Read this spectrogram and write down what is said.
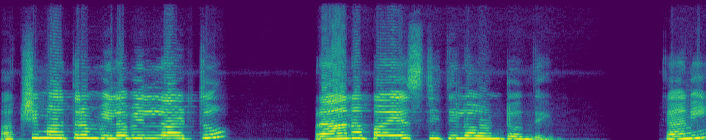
పక్షి మాత్రం విలవిల్లాడుతూ ప్రాణపాయ స్థితిలో ఉంటుంది. కానీ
